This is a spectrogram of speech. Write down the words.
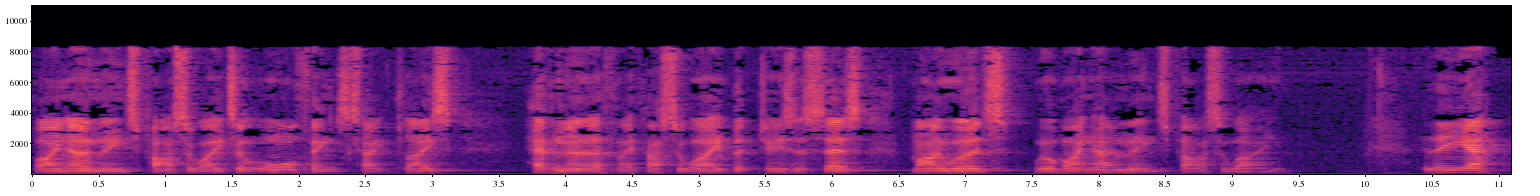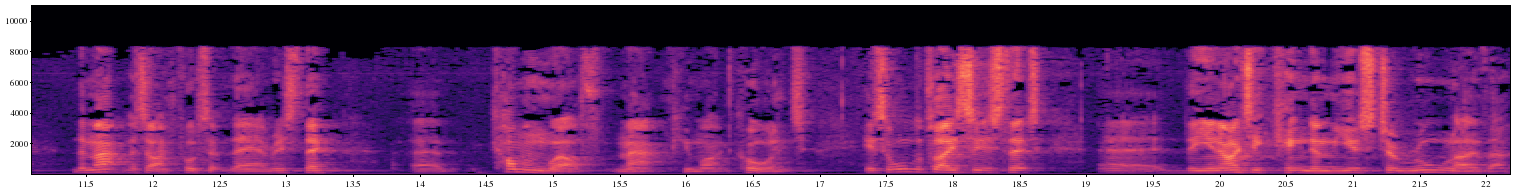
by no means pass away till all things take place. Heaven and earth may pass away, but Jesus says, My words will by no means pass away. The, uh, the map that I've put up there is the uh, Commonwealth map, you might call it. It's all the places that uh, the United Kingdom used to rule over.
